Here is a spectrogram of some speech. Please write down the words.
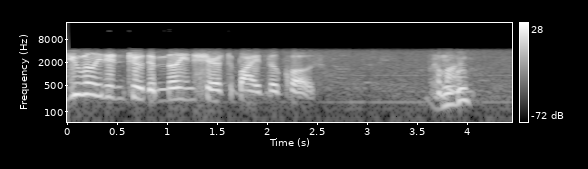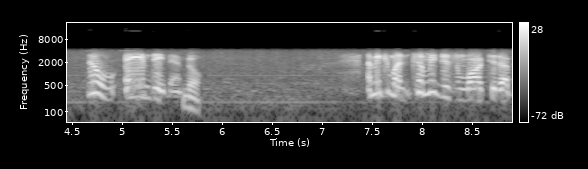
You really didn't do the million shares to buy the close. Come Google? on. No, AMD then. No. I mean, come on. Somebody just marked it up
